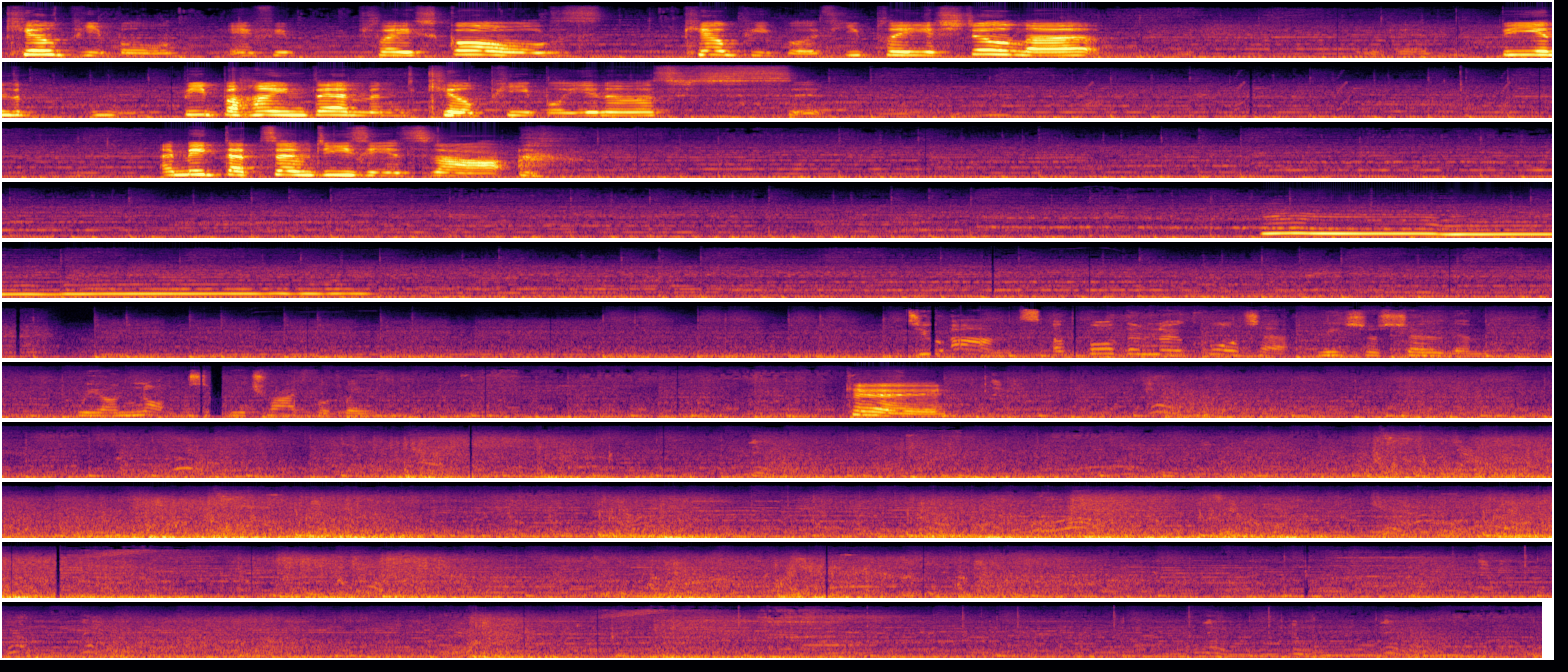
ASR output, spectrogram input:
kill people. If you play Skulls, kill people. If you play Y'shtola, be in the be behind them and kill people. You know, it's, it, I make that sound easy. It's not. Arms, afford them no quarter. We shall show them. We are not to be trifled with. Okay.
